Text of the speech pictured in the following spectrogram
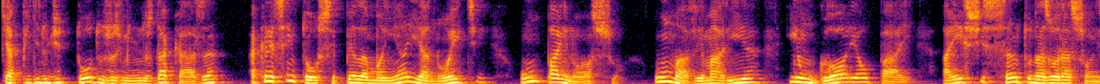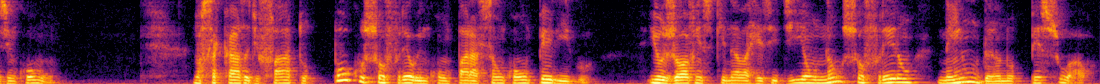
que, a pedido de todos os meninos da casa, acrescentou-se pela manhã e à noite um Pai Nosso, uma Ave Maria e um Glória ao Pai a este santo nas orações em comum. Nossa casa, de fato, pouco sofreu em comparação com o perigo, e os jovens que nela residiam não sofreram nenhum dano pessoal.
